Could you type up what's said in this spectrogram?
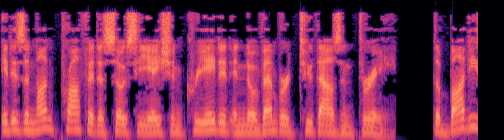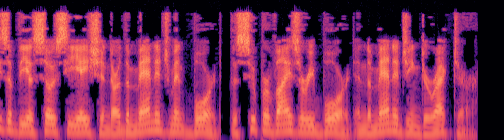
It is a non-profit association created in November 2003. The bodies of the association are the Management Board, the Supervisory Board and the Managing Director.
